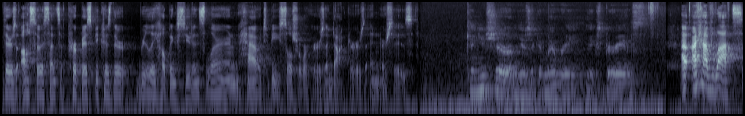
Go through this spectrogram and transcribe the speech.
there's also a sense of purpose because they're really helping students learn how to be social workers and doctors and nurses. Can you share a music and memory experience? I have lots.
